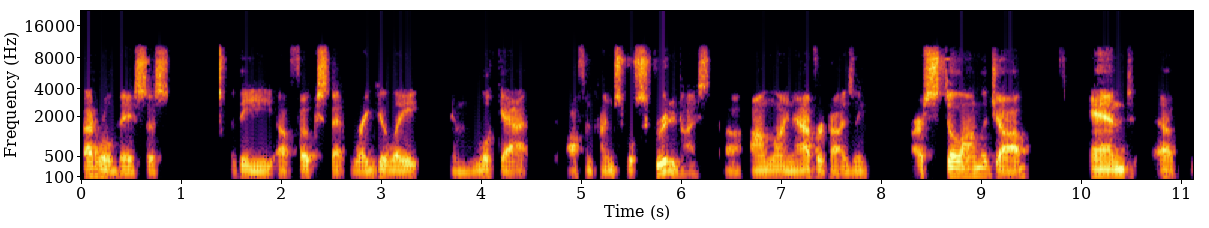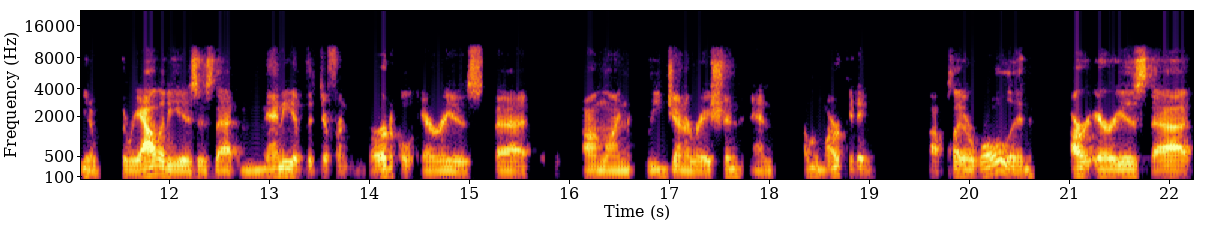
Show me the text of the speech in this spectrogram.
federal basis, the uh, folks that regulate and look at oftentimes will scrutinize uh, online advertising are still on the job and uh, you know the reality is is that many of the different vertical areas that online lead generation and telemarketing uh, play a role in are areas that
